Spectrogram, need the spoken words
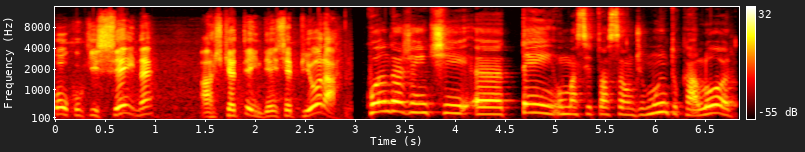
pouco que sei, né? Acho que a tendência é piorar. Quando a gente uh, tem uma situação de muito calor,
